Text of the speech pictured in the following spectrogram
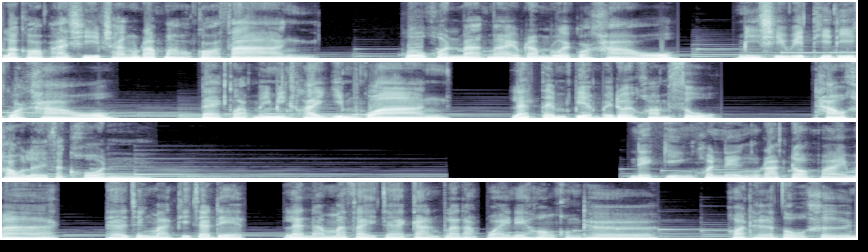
ประกอบอาชีพช่างรับเหมาก่อสร้าง ผู้คนมากมายร่ำรวยกว่าเขา มีชีวิตที่ดีกว่าเขา แต่กลับไม่มีใครยิ้มกว้าง และเต็มเปี่ยมไปด้วยความสุข เท่าเขาเลยสักคนเด็กหญิงคนหนึ่งรักดอกไม้มาก เธอจึงมักที่จะเด็ด และนำมาใส่แจกันประดับไว้ในห้องของเธอ พอเธอโตขึ้น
